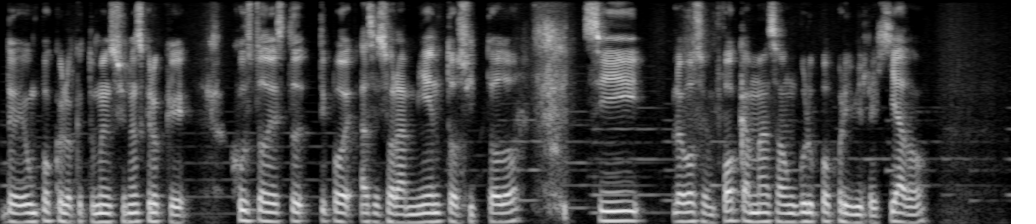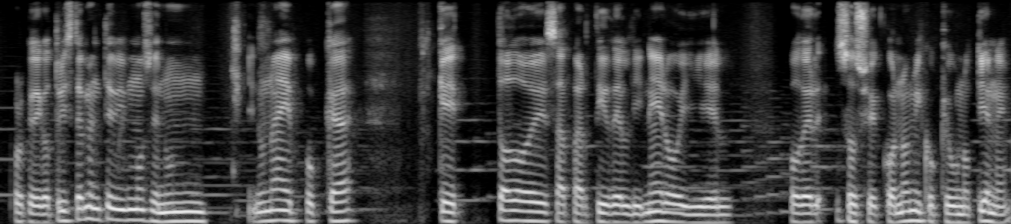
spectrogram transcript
de un poco lo que tú mencionas, creo que justo de este tipo de asesoramientos y todo, sí luego se enfoca más a un grupo privilegiado, porque digo, tristemente vivimos en, un, en una época que todo es a partir del dinero y el poder socioeconómico que uno tiene.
